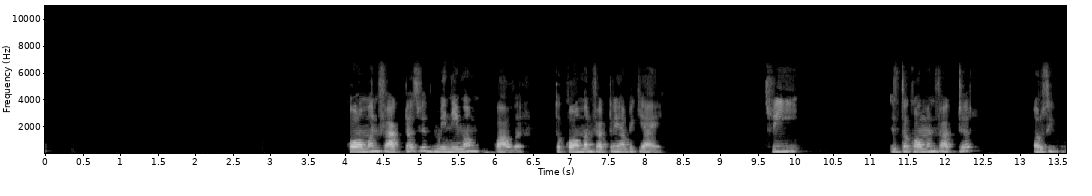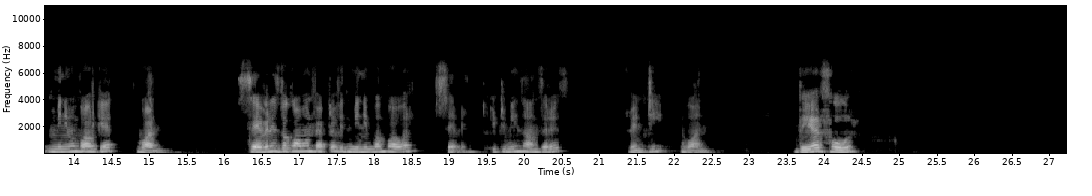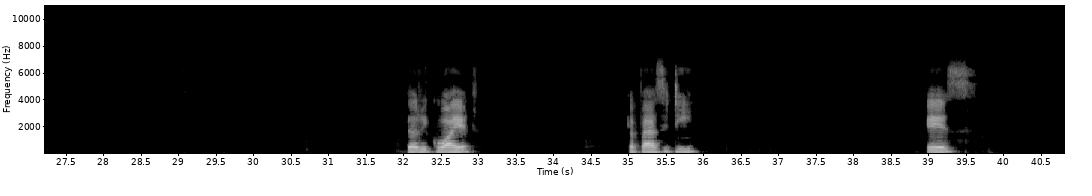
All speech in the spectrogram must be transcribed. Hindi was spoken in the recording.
Common factors with minimum power तो कॉमन फैक्टर यहाँ पे क्या है? Three is the common factor और उसकी मिनिमम पावर क्या है one seven is the common factor with minimum power seven it means answer is twenty one there four the required capacity is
